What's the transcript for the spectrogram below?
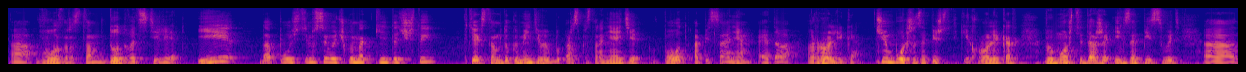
а, возрастом до 20 лет. И, допустим, ссылочку на какие-то читы в текстовом документе вы распространяете под описанием этого ролика. Чем больше запишете таких роликов, вы можете даже их записывать э,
